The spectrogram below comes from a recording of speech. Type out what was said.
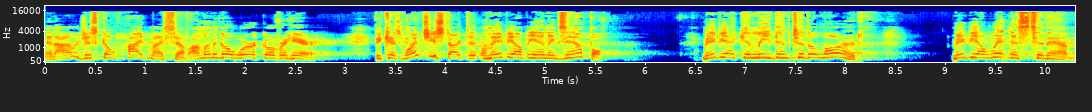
and I would just go hide myself. I'm going to go work over here. Because once you start to, well, maybe I'll be an example. Maybe I can lead them to the Lord. Maybe I'll witness to them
